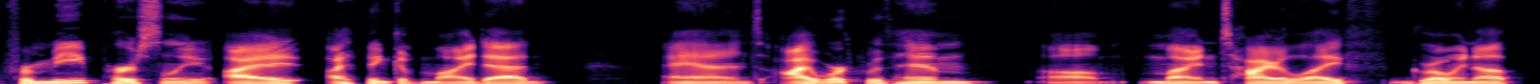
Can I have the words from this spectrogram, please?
for me personally, I, I think of my dad, and I worked with him um, my entire life growing up.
